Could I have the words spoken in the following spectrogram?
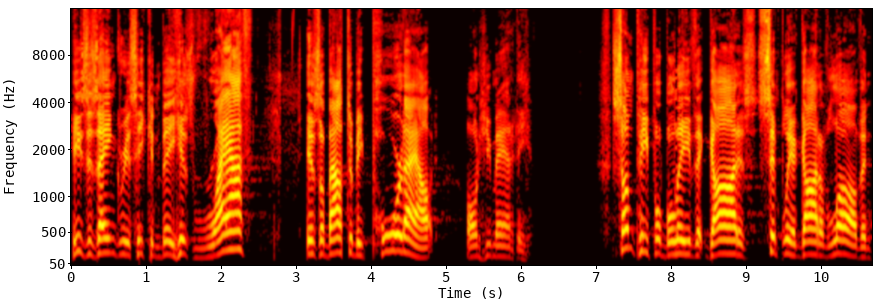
He's as angry as he can be. His wrath is about to be poured out on humanity. Some people believe that God is simply a God of love and,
